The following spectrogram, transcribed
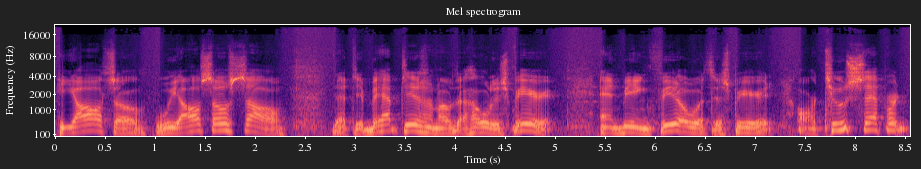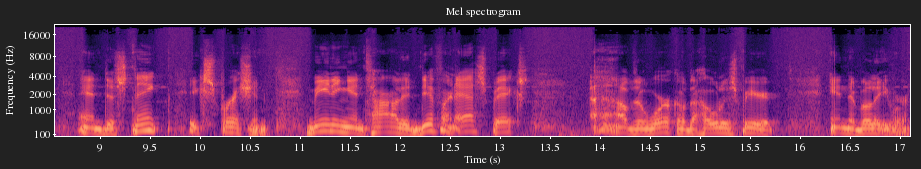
He also, we also saw that the baptism of the Holy Spirit and being filled with the Spirit are two separate and distinct expressions, meaning entirely different aspects of the work of the Holy Spirit in the believer.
